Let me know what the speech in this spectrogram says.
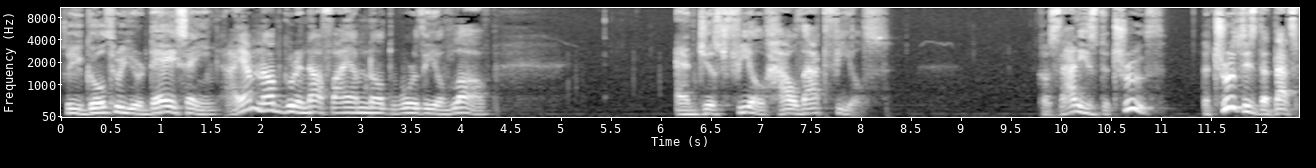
So you go through your day saying, I am not good enough, I am not worthy of love, and just feel how that feels. Because that is the truth. The truth is that that's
